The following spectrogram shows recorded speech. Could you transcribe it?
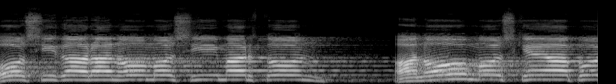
όσοι γαρανόμος ήμαρτον, ανόμος και απολούνται.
